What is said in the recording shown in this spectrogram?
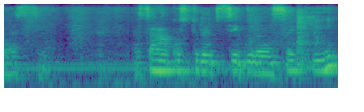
ficou assim. Passar uma costura de segurança aqui.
